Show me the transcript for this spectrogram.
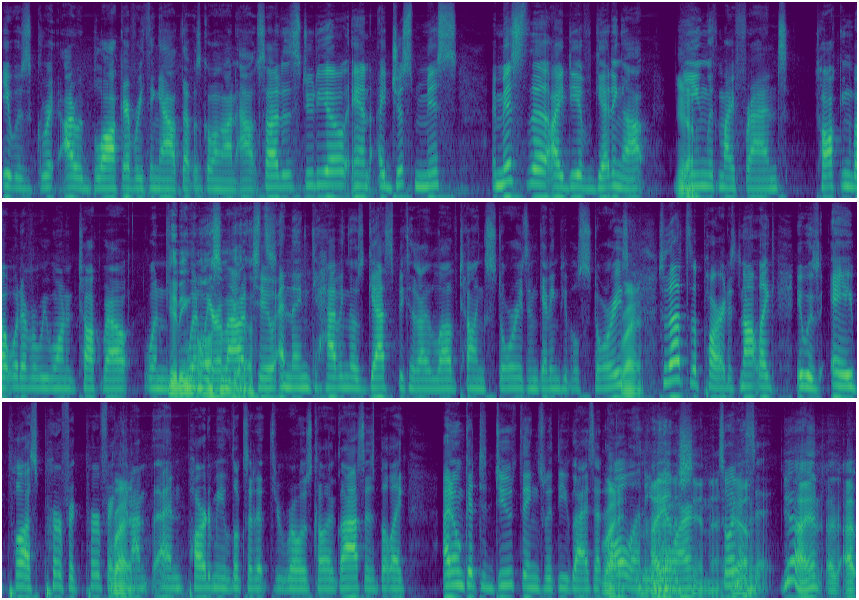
it was great. I would block everything out that was going on outside of the studio, and I just miss I miss the idea of getting up, Yeah. being with my friends, talking about whatever we wanted to talk about when Getting when we were allowed guests. to, and then having those guests because I love telling stories and getting people's stories. Right. So that's the part. It's not like it was a plus perfect perfect, Right. and I'm and part of me looks at it through rose colored glasses, but like. I don't get to do things with you guys at Right. all anymore. I understand that. So yeah. I miss it. Yeah, I, I, I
